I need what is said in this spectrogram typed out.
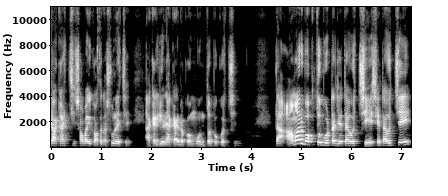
চা খাচ্ছে, সবাই কথাটা শুনেছে, এক একজন এক এক রকম মন্তব্য করছে। তা আমার বক্তব্যটা যেটা হচ্ছে, সেটা হচ্ছে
